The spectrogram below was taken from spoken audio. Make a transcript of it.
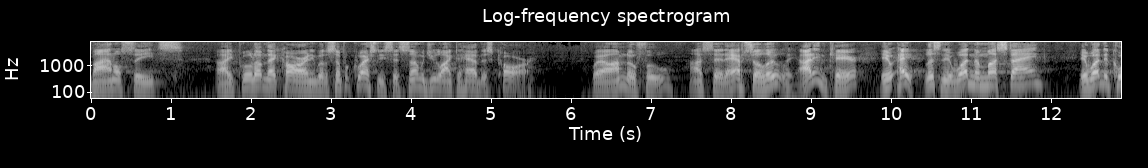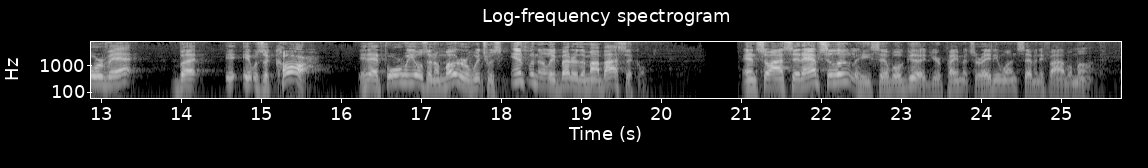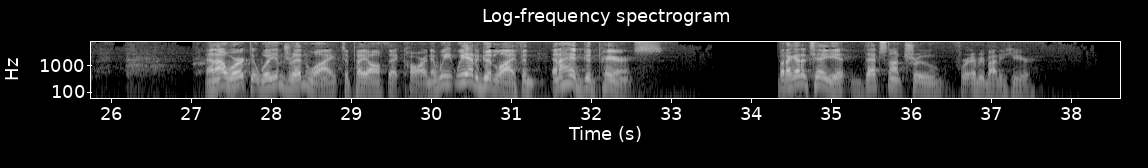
vinyl seats. Uh, he pulled up in that car and he, with a simple question, he said, Son, would you like to have this car? Well, I'm no fool. I said, Absolutely. I didn't care. It, hey, listen, it wasn't a Mustang, it wasn't a Corvette, but it, it was a car. It had four wheels and a motor, which was infinitely better than my bicycle. And so I said, Absolutely. He said, Well, good. Your payments are eighty-one seventy-five a month. And I worked at Williams Red and White to pay off that car. Now, we, we had a good life, and, and I had good parents. But I got to tell you, that's not true for everybody here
